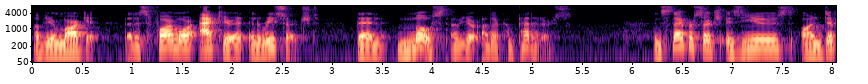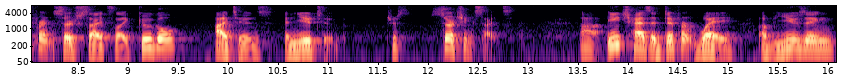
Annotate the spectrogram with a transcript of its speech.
of your market that is far more accurate and researched than most of your other competitors. And Sniper Search is used on different search sites like Google, iTunes, and YouTube, just searching sites. Uh, each has a different way of using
